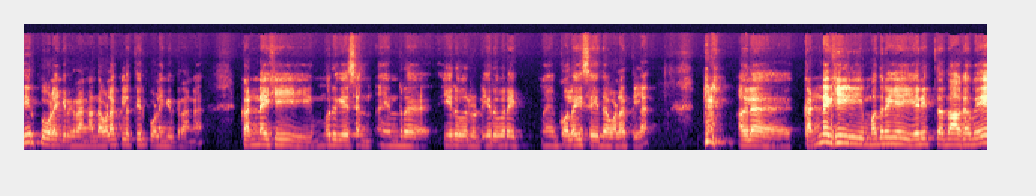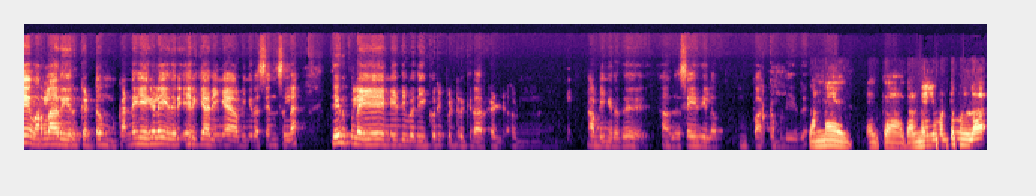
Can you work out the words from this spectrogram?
தீர்ப்பு வழங்கியிருக்கிறாங்க. அந்த வழக்குல தீர்ப்பு வழங்கியிருக்கிறாங்க. கண்ணகி முருகேசன் என்ற இருவர் இருவரை கொலை செய்த வழக்குல அதுல கண்ணகி மதுரையை எரித்ததாகவே வரலாறு இருக்கட்டும். கண்ணகிகளை எதிர்- எரிக்காதீங்க அப்படிங்கிற சென்ஸ்ல தீர்ப்பிலேயே நீதிபதி குறிப்பிட்டிருக்கிறார்கள் அப்படிங்கிறது அந்த செய்தியில பார்க்க முடியுது. கண்ணை க- கண்ணகி மட்டும் இல்ல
